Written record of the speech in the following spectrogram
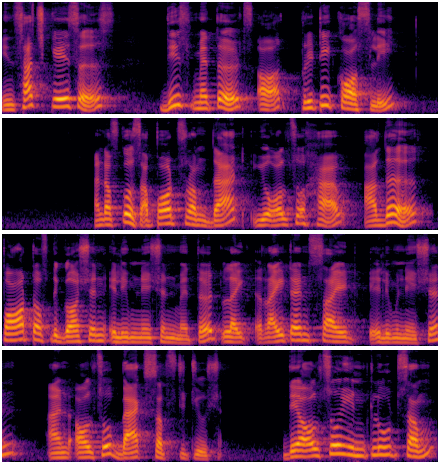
In such cases these methods are pretty costly and of course, apart from that you also have other part of the Gaussian elimination method like right hand side elimination and also back substitution. They also include some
